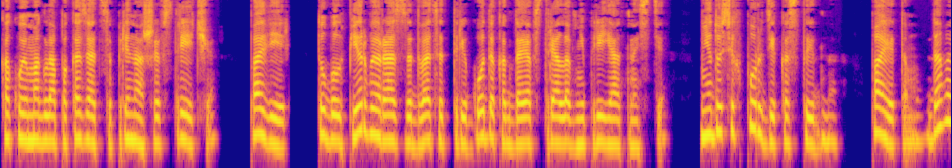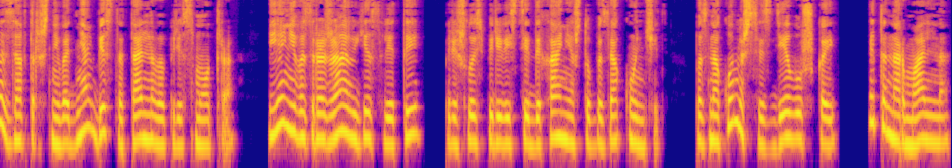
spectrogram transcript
какой могла показаться при нашей встрече. Поверь, то был первый раз за 23 года, когда я встряла в неприятности. Мне до сих пор дико стыдно. Поэтому давай с завтрашнего дня без тотального присмотра. Я не возражаю, если ты, пришлось перевести дыхание, чтобы закончить, познакомишься с девушкой. Это нормально,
